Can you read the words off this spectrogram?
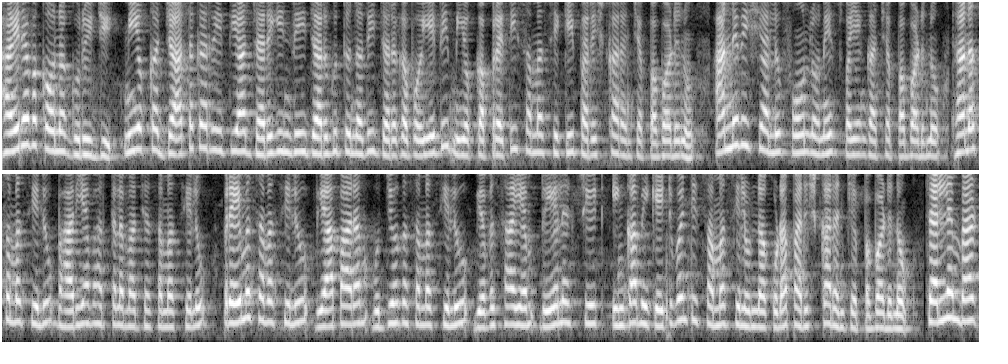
భైరవ కోన గురూజీ మీ యొక్క జాతక రీత్యా జరిగింది జరుగుతున్నది జరగబోయేది మీ యొక్క ప్రతి సమస్యకి పరిష్కారం చెప్పబడును. అన్ని విషయాలు ఫోన్లోనే స్వయంగా చెప్పబడును. ధన సమస్యలు భార్యాభర్తల మధ్య సమస్యలు ప్రేమ సమస్యలు వ్యాపారం ఉద్యోగ సమస్యలు వ్యవసాయం రియల్ ఎస్టేట్ ఇంకా మీకు ఎటువంటి సమస్యలున్నా కూడా పరిష్కారం చెప్పబడును. Cell number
